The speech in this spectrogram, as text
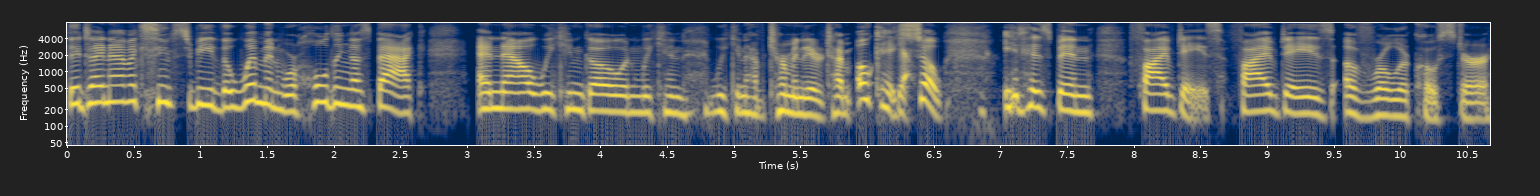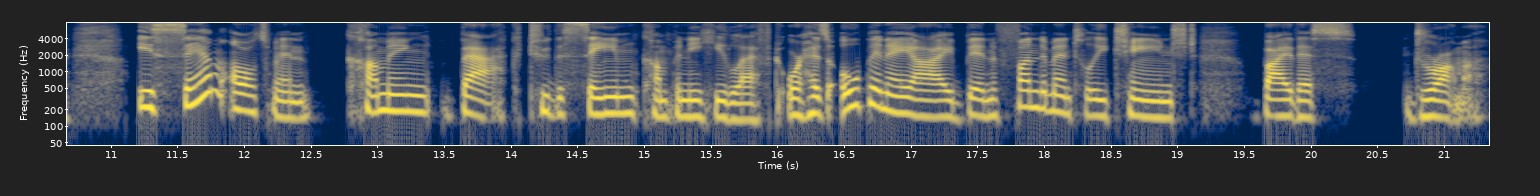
the dynamic seems to be the women were holding us back and now we can go and we can we can have Terminator time. Okay, yeah. so it has been 5 days. 5 days of roller coaster. Is Sam Altman coming back to the same company he left or has OpenAI been fundamentally changed by this drama?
